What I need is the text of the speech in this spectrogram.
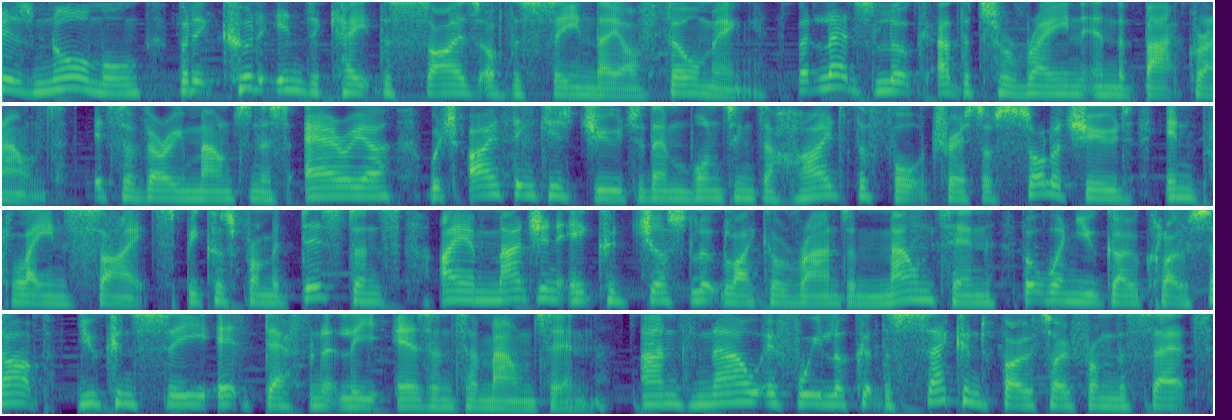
is normal, but it could indicate the size of the scene they are filming. But let's look at the terrain in the background. It's a very mountainous area, which I think is due to them wanting to hide the Fortress of Solitude in plain sight, because from a distance, I imagine it could just look like a random mountain, but when you go close up, you can see it definitely isn't a mountain. And now if we look at the second photo from the set,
